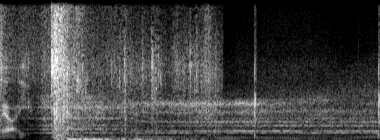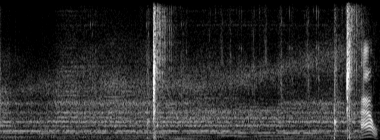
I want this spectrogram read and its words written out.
Where are you? Ow!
